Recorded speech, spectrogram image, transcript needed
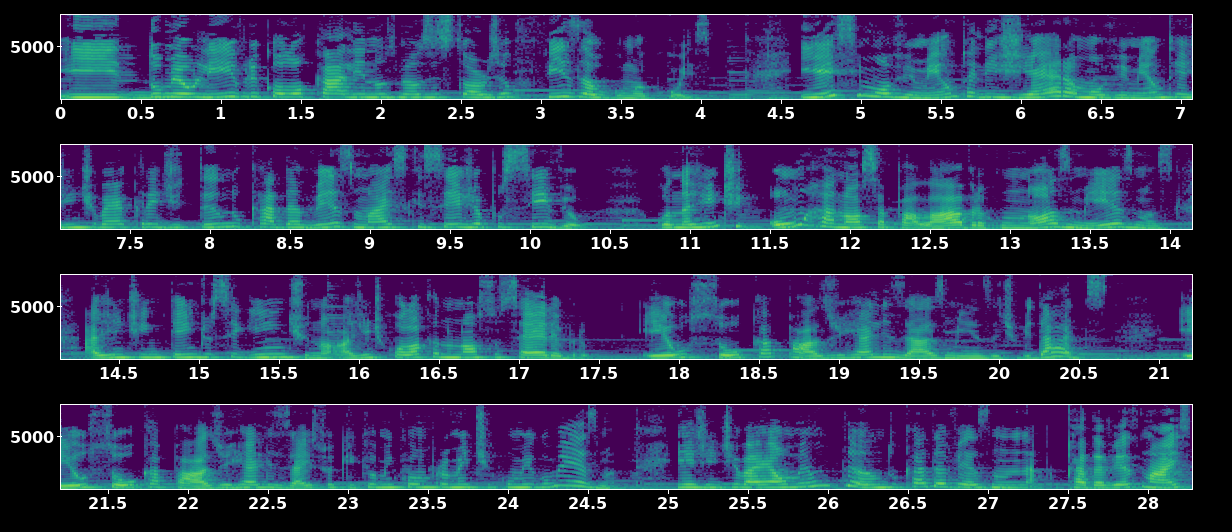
e do meu livro e colocar ali nos meus stories. Eu fiz alguma coisa. E esse movimento, ele gera movimento e a gente vai acreditando cada vez mais que seja possível. Quando a gente honra a nossa palavra com nós mesmas, a gente entende o seguinte, a gente coloca no nosso cérebro: eu sou capaz de realizar as minhas atividades eu sou capaz de realizar isso aqui que eu me comprometi comigo mesma. E a gente vai aumentando cada vez, cada vez mais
